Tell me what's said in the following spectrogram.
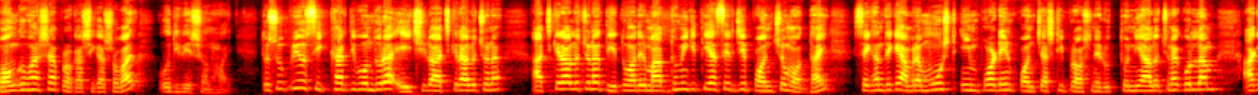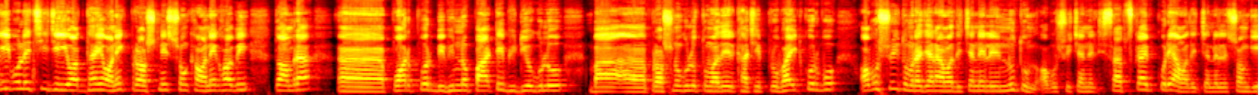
বঙ্গভাষা প্রকাশিকা সভার অধিবেশন হয়। তো সুপ্রিয় শিক্ষার্থী বন্ধুরা, এই ছিল আজকের আলোচনা। আজকের আলোচনাতে তোমাদের মাধ্যমিক ইতিহাসের যে পঞ্চম অধ্যায়, সেখান থেকে আমরা মোস্ট ইম্পর্টেন্ট পঞ্চাশটি প্রশ্নের উত্তর নিয়ে আলোচনা করলাম। আগেই বলেছি যে এই অধ্যায়ে অনেক প্রশ্নের সংখ্যা অনেক হবে। তো আমরা পরপর বিভিন্ন পার্টে ভিডিওগুলো বা প্রশ্নগুলো তোমাদের কাছে প্রোভাইড করব। অবশ্যই তোমরা যারা আমাদের চ্যানেলের নতুন, অবশ্যই চ্যানেলটি সাবস্ক্রাইব করে আমাদের চ্যানেলের সঙ্গে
